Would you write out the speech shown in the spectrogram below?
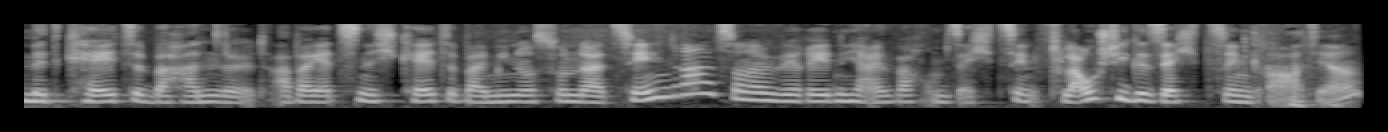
mit Kälte behandelt. Aber jetzt nicht Kälte bei minus 110 Grad, sondern wir reden hier einfach um 16, flauschige 16 Grad, ja.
